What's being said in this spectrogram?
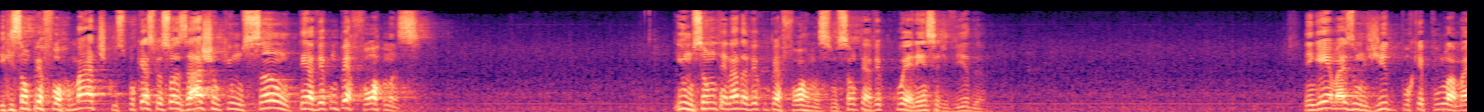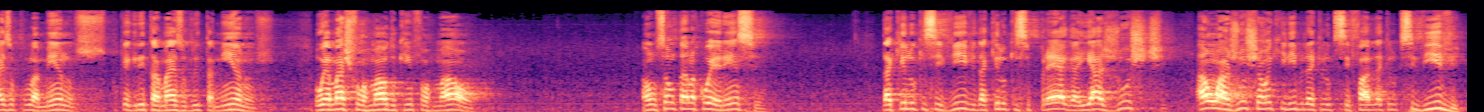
e que são performáticos, porque as pessoas acham que unção tem a ver com performance. E unção não tem nada a ver com performance, unção tem a ver com coerência de vida. Ninguém é mais ungido porque pula mais ou pula menos, porque grita mais ou grita menos, ou é mais formal do que informal. A unção está na coerência daquilo que se vive, daquilo que se prega e ajuste. Há um ajuste, há um equilíbrio daquilo que se fala e daquilo que se vive.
